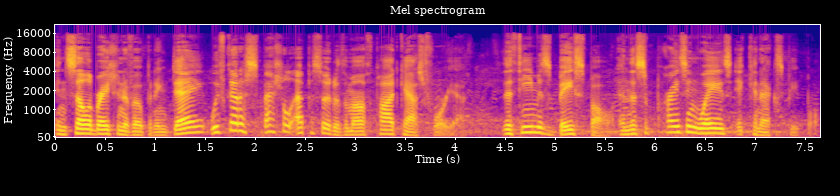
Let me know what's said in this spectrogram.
In celebration of opening day, we've got a special episode of the Moth Podcast for you. The theme is baseball and the surprising ways it connects people.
